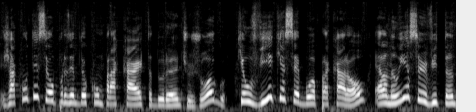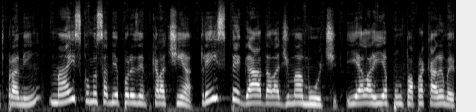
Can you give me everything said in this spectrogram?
Já aconteceu, por exemplo, de eu comprar carta durante o jogo, que eu via que ia ser boa pra Carol, ela não ia servir tanto para mim, mas como eu sabia, por exemplo, que ela tinha três pegadas lá de mamute e ela ia pontuar pra caramba,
